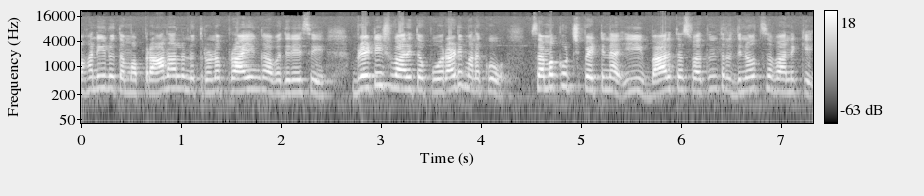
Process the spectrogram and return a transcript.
మహనీయులు తమ ప్రాణాలను తృణప్రాయంగా వదిలేసి బ్రిటిష్ వారితో పోరాడి మనకు సమకూర్చి పెట్టిన ఈ భారత స్వాతంత్ర దినోత్సవానికి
